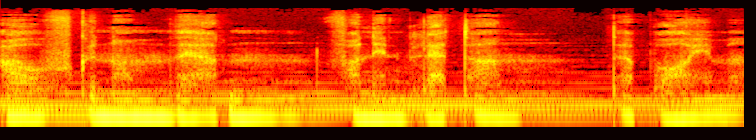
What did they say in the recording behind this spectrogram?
aufgenommen werden von den Blättern der Bäume.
